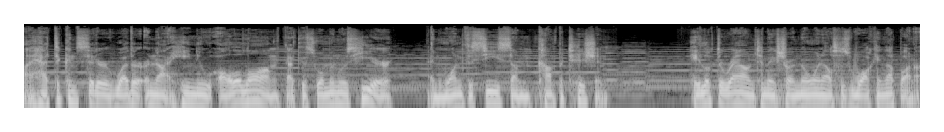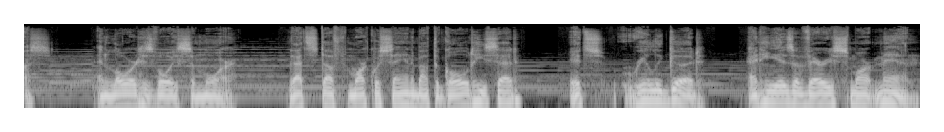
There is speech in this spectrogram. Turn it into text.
I had to consider whether or not he knew all along that this woman was here and wanted to see some competition. He looked around to make sure no one else was walking up on us and lowered his voice some more. That stuff Mark was saying about the gold, he said, It's really good, and he is a very smart man.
